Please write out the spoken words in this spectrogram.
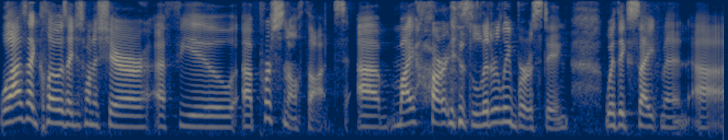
Well, as I close, I just want to share a few uh, personal thoughts. Um, my heart is literally bursting with excitement uh,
